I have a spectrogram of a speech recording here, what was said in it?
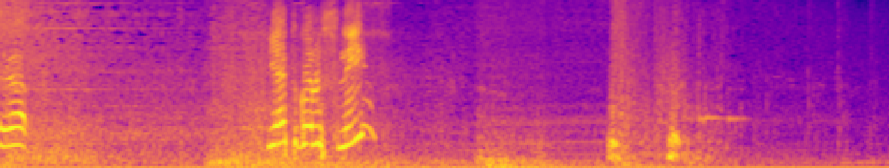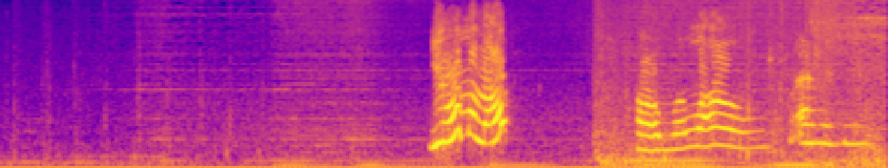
Yep. You have to go to sleep. You home alone? Home alone. Everything.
